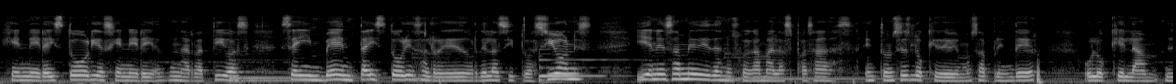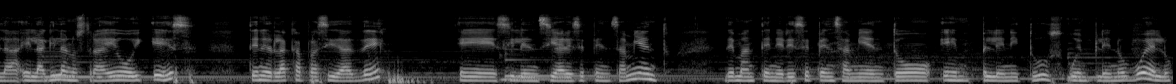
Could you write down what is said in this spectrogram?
genera historias, genera narrativas, se inventa historias alrededor de las situaciones y en esa medida nos juega malas pasadas. Entonces lo que debemos aprender o lo que el águila nos trae hoy es tener la capacidad de eh, silenciar ese pensamiento de mantener ese pensamiento en plenitud o en pleno vuelo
